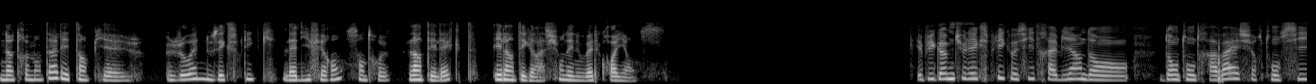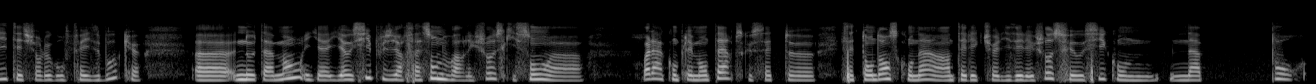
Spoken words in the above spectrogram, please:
Notre mental est un piège. Joanne nous explique la différence entre l'intellect et l'intégration des nouvelles croyances. Et puis comme tu l'expliques aussi très bien dans, dans ton travail, sur ton site et sur le groupe Facebook, euh, notamment, il y, a aussi plusieurs façons de voir les choses qui sont euh, voilà, complémentaires, parce que cette, euh, cette tendance qu'on a à intellectualiser les choses fait aussi qu'on a pour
